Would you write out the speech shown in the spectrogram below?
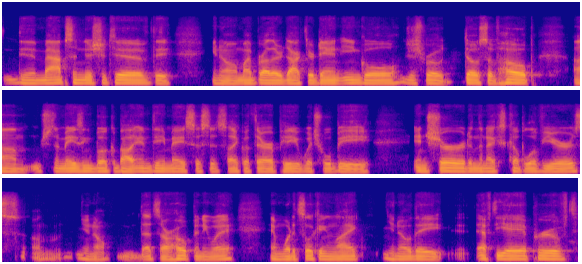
the MAPS initiative, the you know, my brother Dr. Dan Engle just wrote Dose of Hope, um, which is an amazing book about MDMA assisted psychotherapy, which will be insured in the next couple of years. Um, you know, that's our hope anyway, and what it's looking like. You know, they FDA approved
